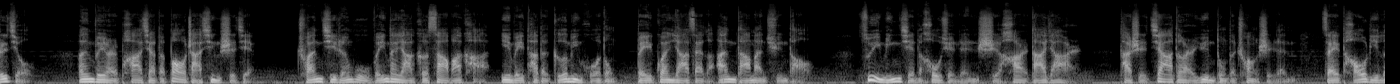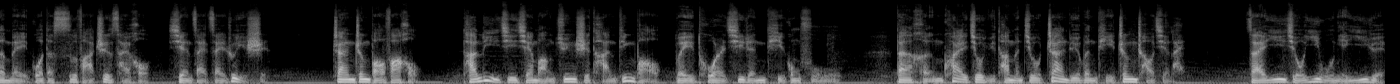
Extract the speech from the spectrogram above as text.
十九，恩维尔帕夏的爆炸性事件。传奇人物维纳亚克·萨瓦卡因为他的革命活动被关押在了安达曼群岛。最明显的候选人是哈尔达雅尔，他是加德尔运动的创始人，在逃离了美国的司法制裁后，现在在瑞士。战争爆发后，他立即前往君士坦丁堡为土耳其人提供服务，但很快就与他们就战略问题争吵起来。在一九一五年一月，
